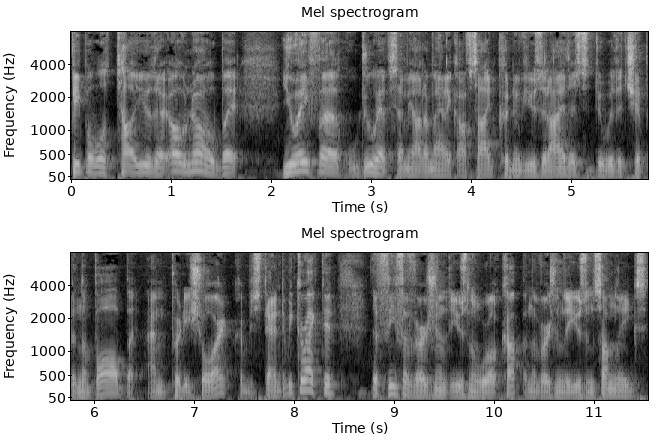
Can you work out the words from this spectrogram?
people will tell you that, oh no, but UEFA, who do have semi-automatic offside, couldn't have used it either. It's to do with the chip in the ball. But I'm pretty sure, could stand to be corrected, the FIFA version that they use in the World Cup and the version they use in some leagues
